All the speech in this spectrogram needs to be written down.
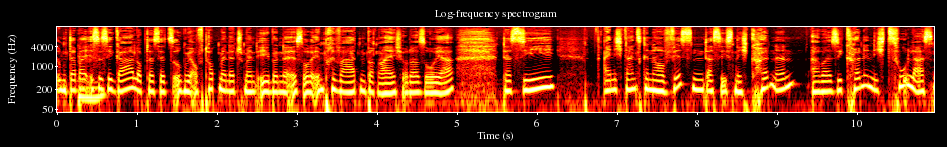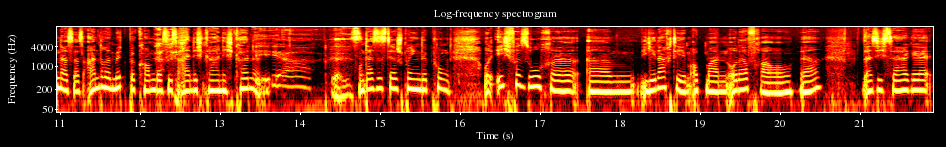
und dabei mhm. ist es egal, ob das jetzt irgendwie auf Top-Management-Ebene ist oder im privaten Bereich oder so, ja, dass sie eigentlich ganz genau wissen, dass sie es nicht können, aber sie können nicht zulassen, dass das andere mitbekommen, dass sie es eigentlich gar nicht können. Ja. Und das ist der springende Punkt. Und ich versuche, ähm, je nachdem, ob Mann oder Frau, ja, dass ich sage,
